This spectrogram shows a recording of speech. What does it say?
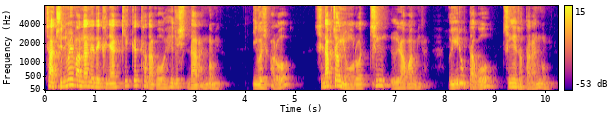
자, 주님을 만났는데 그냥 깨끗하다고 해주신다라는 겁니다. 이것이 바로 신학적 용어로 칭의라고 합니다. 의롭다고 칭해줬다라는 겁니다.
